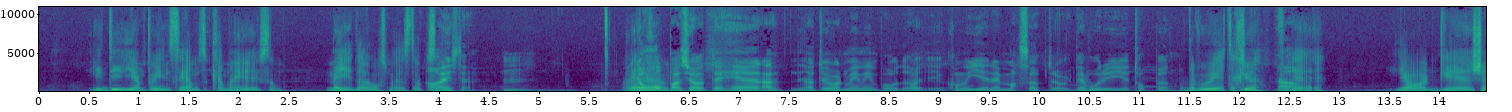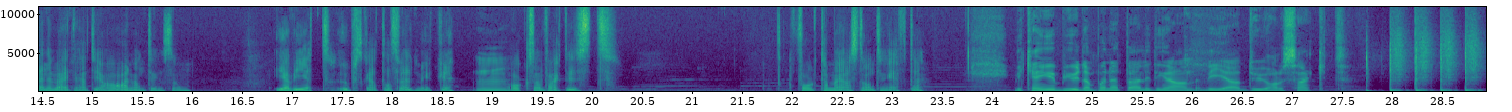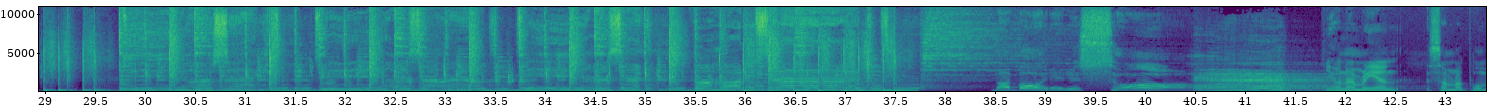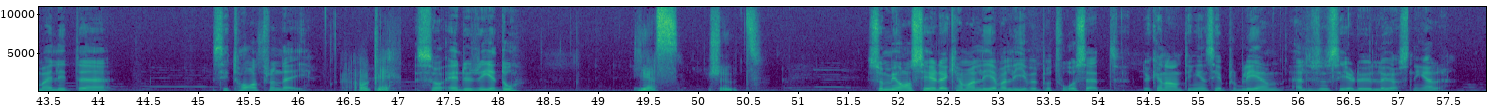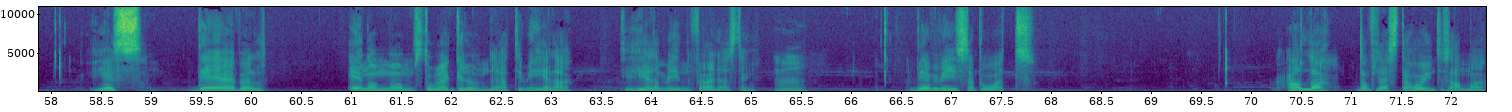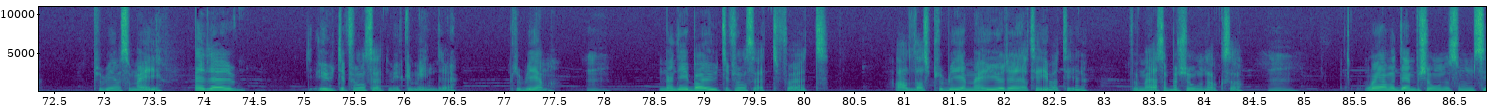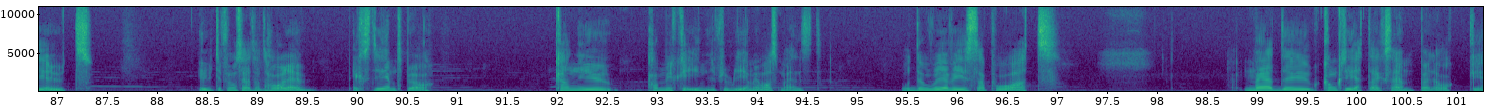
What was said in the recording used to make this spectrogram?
i DM på Instagram så kan man ju liksom mejla vad som helst också. Ja, just det. Mm. Eh, Jag hoppas ju att det här, att, att du har varit med i min podd, har- kommer ge dig massa uppdrag. Det vore ju toppen. Det vore jättekul. För Ja. det, jag eh, känner verkligen att jag har någonting som jag vet uppskattas väldigt mycket Mm. och som faktiskt folk tar med sig någonting efter. Vi kan ju bjuda på detta lite grann via Du har sagt. Vad var det du sa? Jag har nämligen samlat på mig lite citat från dig. Okej, Så är du redo? yes, shoot. Som jag ser det kan man leva livet på två sätt. Du kan antingen se problem eller så ser du lösningar. Yes, det är väl en av de stora grunderna till hela, till hela min föreläsning. Mm. Det jag vill visa på att alla, de flesta har ju inte samma problem som mig. Eller utifrån sett mycket mindre problem. Mm. Men det är bara utifrån sett för att allas problem är ju relativa till för mig som person också. Mm. Och även den personen som ser ut utifrån sett att ha det extremt bra kan ju ha mycket inre problem med vad som helst. Och då vill jag visa på att med eh, konkreta exempel och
